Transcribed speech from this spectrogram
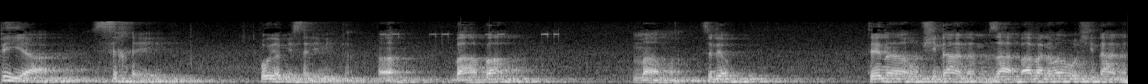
pia si huyo amesalimika baba mama si ndio? Tena ushindana mzaa baba na mama ushindana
